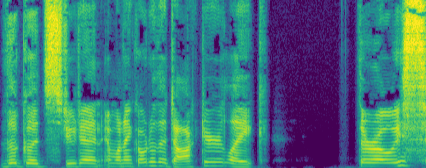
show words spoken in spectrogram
the good student. And when I go to the doctor, like they're always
